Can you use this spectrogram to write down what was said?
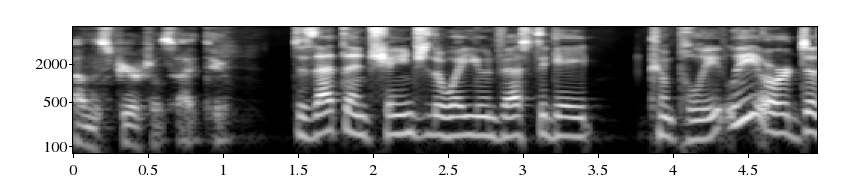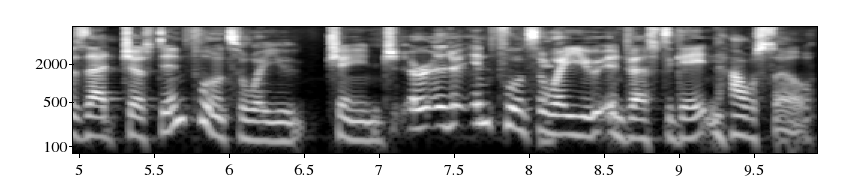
on the spiritual side too does that then change the way you investigate completely or does that just influence the way you change or influence the way you investigate and how so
